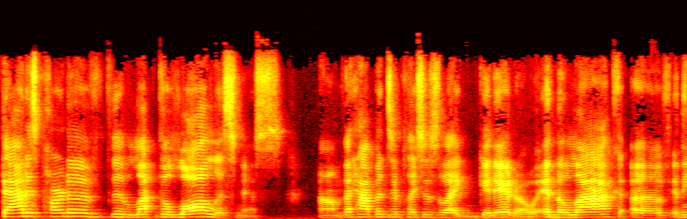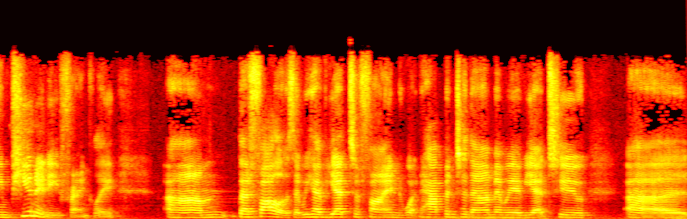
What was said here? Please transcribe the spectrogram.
that is part of the, the lawlessness um, that happens in places like Guerrero and the lack of, and the impunity, frankly, um, that follows. That we have yet to find what happened to them and we have yet to uh,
